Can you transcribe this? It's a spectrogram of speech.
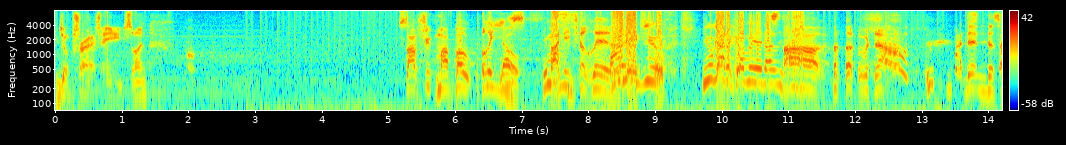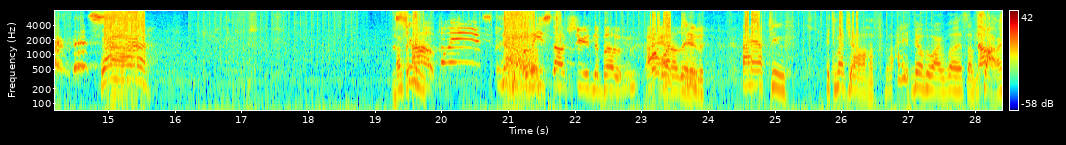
Your trash aim, son. Stop shooting my boat, please. No, you must- I need to live. I need you. You gotta come in. I- Stop! no! I didn't deserve this! Ah! Stop! Please! No! Please stop shooting the boat! I I, wanna live! I have to. It's my job. I didn't know who I was. I'm No! sorry.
